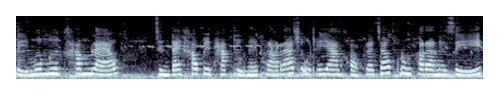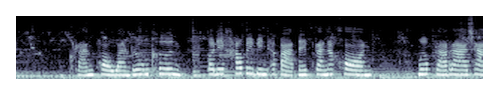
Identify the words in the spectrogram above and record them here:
สีเมื่อมืดค่ำแล้ว จึงได้เข้าไปพักอยู่ในพระราชอุทยานของพระเจ้ากรุงพาราณสี ครั้นพอวันรุ่งขึ้น ก็ได้เข้าไปบิณฑบาตในพระนคร เมื่อพระราชา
